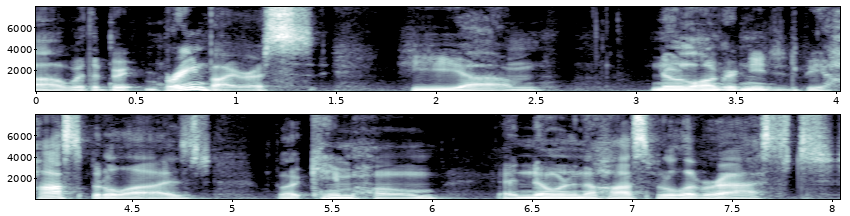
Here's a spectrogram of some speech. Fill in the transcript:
uh, with a brain virus. He um, no longer needed to be hospitalized, but came home, and no one in the hospital ever asked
